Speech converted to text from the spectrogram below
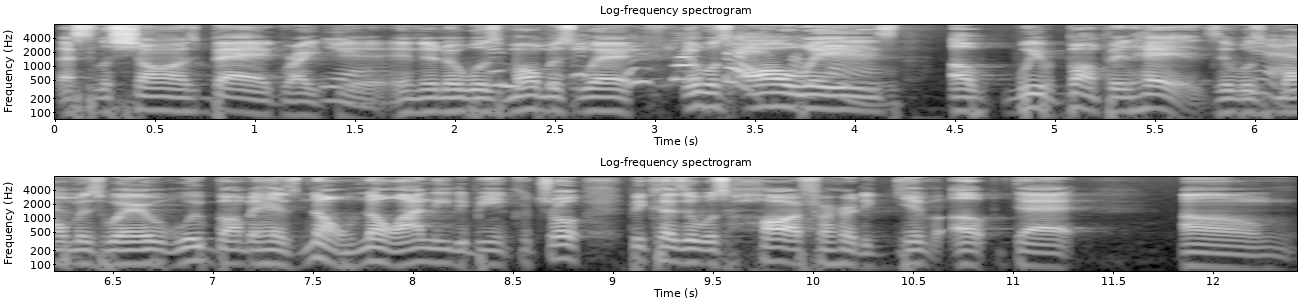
that's LaShon's bag right Yeah. there. And then there was And- moments and- where it's it was always uh, we were bumping heads. It was Yeah. moments where we're bumping heads. No, no, I need to be in control because it was hard for her to give up that um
